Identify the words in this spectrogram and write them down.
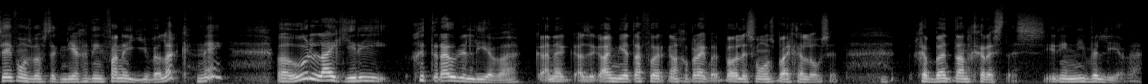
sê vir ons hoofstuk 19 van 'n huwelik, nê? Nee? Wel, hoe lyk hierdie getroude lewe? Kan ek as ek daai metafoor kan gebruik wat Paulus vir ons bygelos het? Gebind aan Christus, hierdie nuwe lewe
